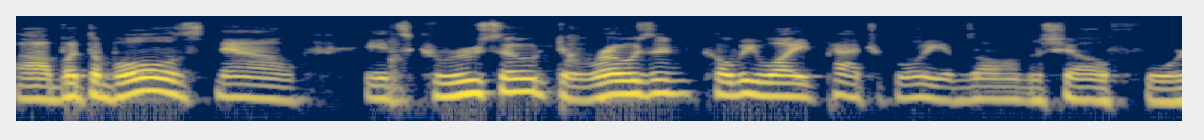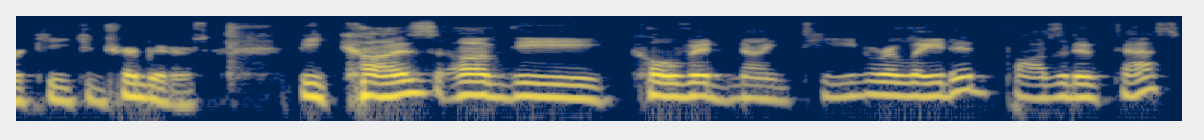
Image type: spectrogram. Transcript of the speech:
Uh, but the Bulls now it's Caruso, DeRozan, Coby White, Patrick Williams all on the shelf for key contributors because of the COVID 19 related positive tests.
